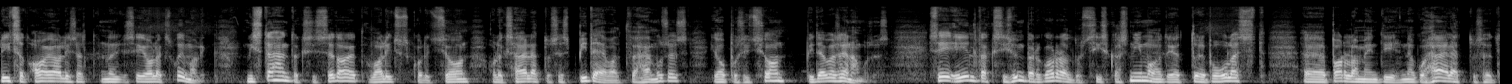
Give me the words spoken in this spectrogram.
lihtsalt ajaliselt no, see ei oleks võimalik, mis tähendaks siis seda, et valitsuskoalitsioon oleks hääletuses pidevalt vähemuses ja opositsioon pidevas enamuses. see eeldaks siis ümberkorraldust siis kas niimoodi, et tõepoolest äh, parlamendi nagu hääletused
